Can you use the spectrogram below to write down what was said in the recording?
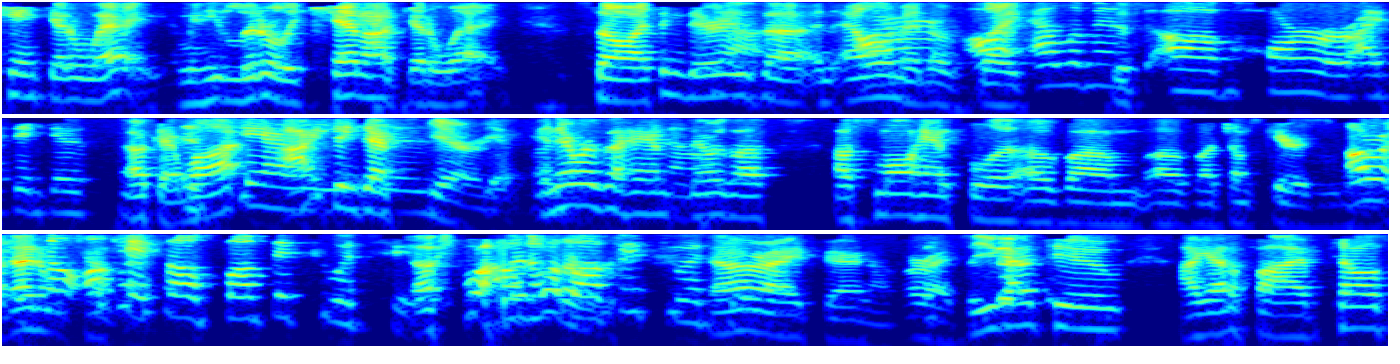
can't get away. I mean, he literally cannot get away. So I think there is Yeah. a, an element our, of like our element this- of horror. I think is Okay, is well, I, scary I think that's is scary. And there was a hand, you know. there was a, a small handful of um of uh, jump scares as well. All don't So okay, so I'll bump it to a two. Okay, well, I'll whatever. bump it to a two. All right, fair enough. All right, so you got a two, I got a five. Tell us.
